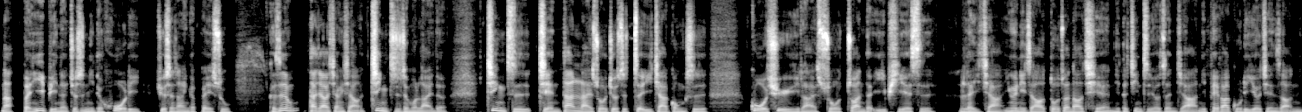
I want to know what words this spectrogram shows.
那本益比呢，就是你的获利去乘上一个倍数。可是大家要想想，净值怎么来的？净值简单来说就是这一家公司过去以来所赚的 EPS 累加。因为你只要多赚到钱，你的净值又增加，你配发股利又减少，你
